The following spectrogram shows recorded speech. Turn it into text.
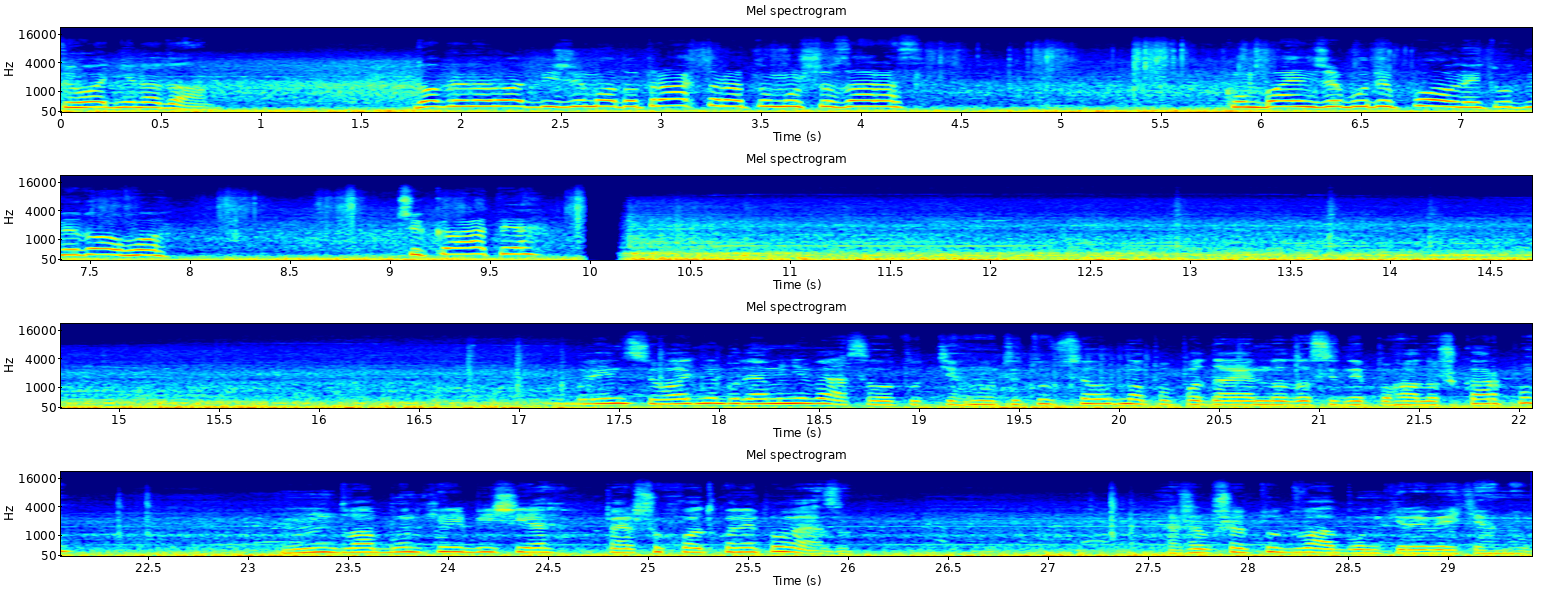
сьогодні надам. Добре, народ, біжимо до трактора, тому що зараз комбайн вже буде повний, тут недовго чекати. Блін, сьогодні буде мені весело тут тягнути. Тут все одно попадаємо на досить непогану шкарпу. Два бункери більше я першу ходку не повезу. А щоб ще тут два бункери витягнув,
